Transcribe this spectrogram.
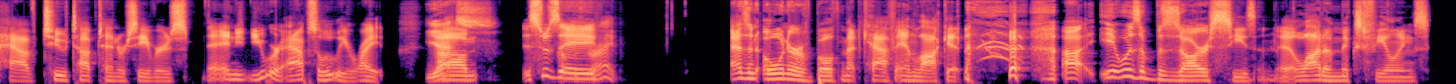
have two top 10 receivers, and you were absolutely right. Yes. This was I was a right. as an owner of both Metcalf and Lockett, uh, it was a bizarre season. A lot of mixed feelings.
